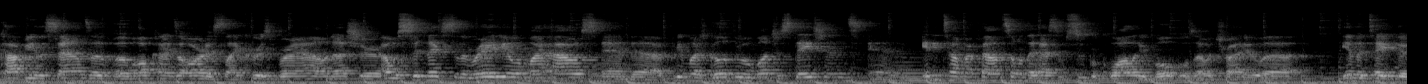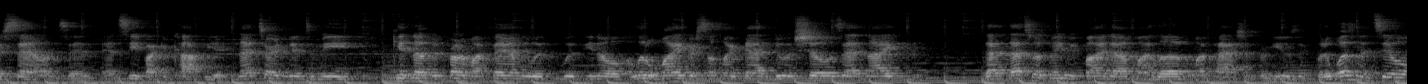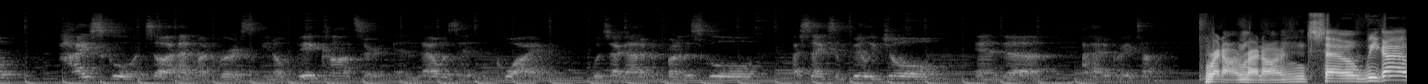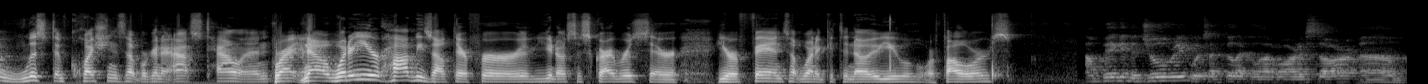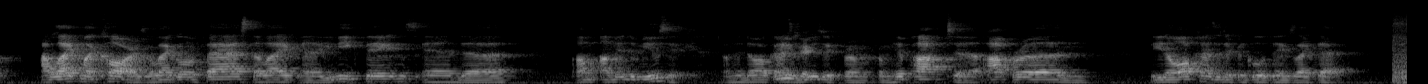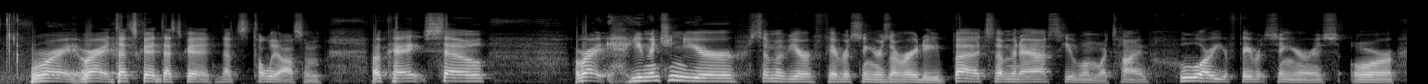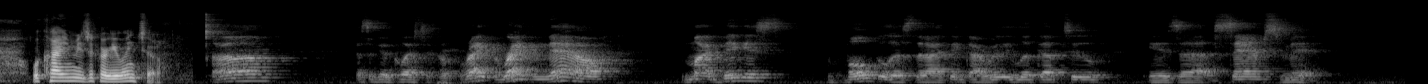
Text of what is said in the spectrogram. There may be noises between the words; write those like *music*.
copying the sounds of, of all kinds of artists like Chris Brown, Usher. I would sit next to the radio in my house and uh, pretty much go through a bunch of stations and anytime I found someone that has some super quality vocals, I would try to uh, imitate their sounds and, and see if I could copy it. And that turned into me getting up in front of my family with, with you know, a little mic or something like that and doing shows at night. And that, that's what made me find out my love and my passion for music. But it wasn't until high school until I had my first, you know, big concert, and that was in choir, which I got up in front of the school. I sang some Billy Joel, and uh, I had a great time. Right on, right on. So we got a list of questions that we're gonna ask Talon. Right now, what are your hobbies out there for, you know, subscribers or your fans that wanna get to know you or followers? I'm big into jewelry, which I feel like a lot of artists are. Um, I like my cars. I like going fast. I like uh, unique things, and uh, I'm, I'm into music. I'm into all kinds music. of music, from from hip hop to opera, and you know all kinds of different cool things like that. Right, right. That's good. That's good. That's totally awesome. Okay, so. All right, you mentioned your some of your favorite singers already, but I'm going to ask you one more time. Who are your favorite singers or what kind of music are you into? Um, that's a good question. Right, right now, my biggest vocalist that I think I really look up to is uh, Sam Smith.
